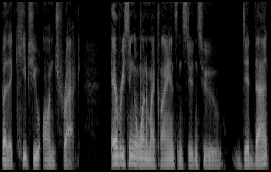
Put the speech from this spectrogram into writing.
but it keeps you on track. Every single one of my clients and students who did that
